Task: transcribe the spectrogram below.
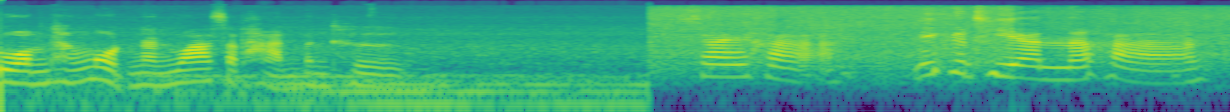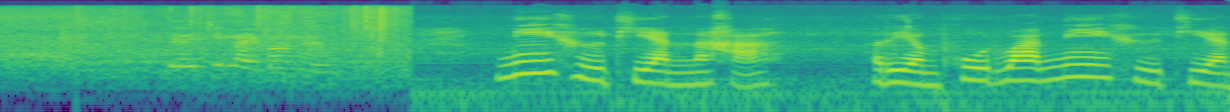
รวมๆทั้งหมดนั้นว่าสถานบันเทิง ใช่ค่ะ นี่คือเทียนนะคะเจอกินอะไรบ้างอะนี่คือเทียนนะคะ เรียมพูดว่านี่คือเทียน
